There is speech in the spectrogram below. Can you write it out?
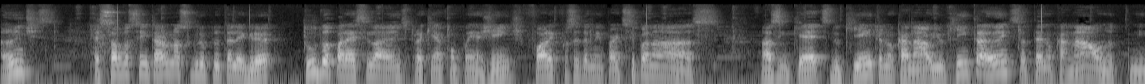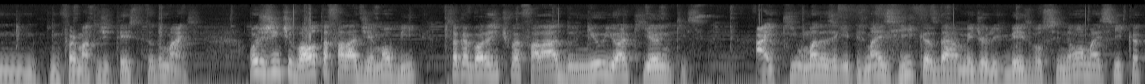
antes, é só você entrar no nosso grupo do Telegram, tudo aparece lá antes para quem acompanha a gente, fora que você também participa nas nas enquetes do que entra no canal e o que entra antes até no canal, no, em, em formato de texto e tudo mais. Hoje a gente volta a falar de MLB, só que agora a gente vai falar do New York Yankees. A equipe, uma das equipes mais ricas da Major League Baseball, se não a mais rica,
